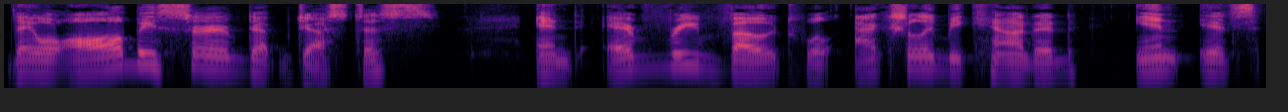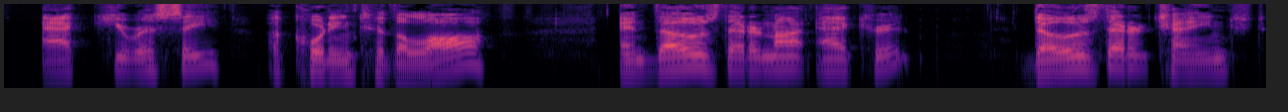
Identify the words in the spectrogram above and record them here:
they will all be served up justice, and every vote will actually be counted in its accuracy according to the law, and those that are not accurate those that are changed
